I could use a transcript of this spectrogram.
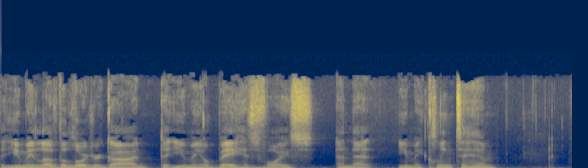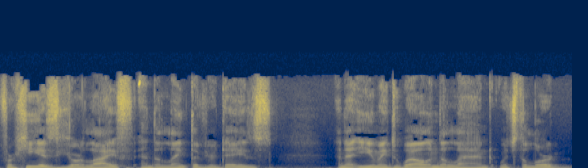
that you may love the Lord your God, that you may obey his voice, and that you may cling to him. For he is your life and the length of your days, and that you may dwell in the land which the Lord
